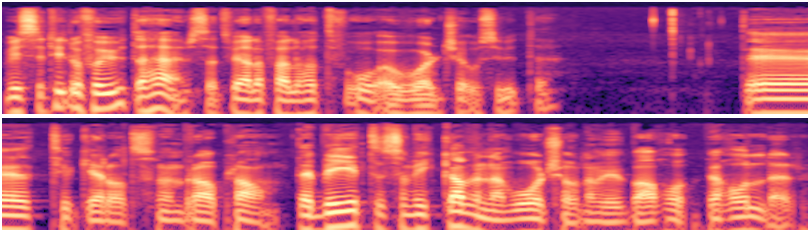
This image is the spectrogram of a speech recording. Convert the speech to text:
vi ser till att få ut det här så att vi i alla fall har två awardshows ute. Det tycker jag låter som en bra plan. Det blir inte så mycket av en awardshow när vi bara hå- behåller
